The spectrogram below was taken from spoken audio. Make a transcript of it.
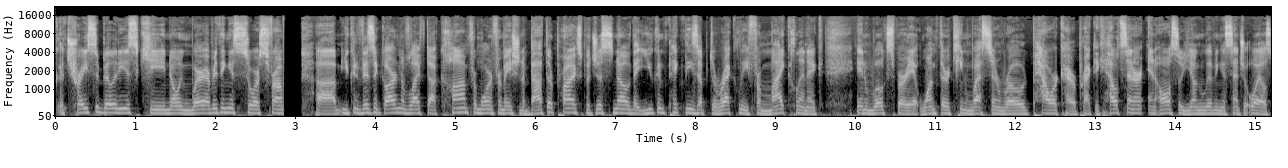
Traceability is key, knowing where everything is sourced from. Um, you can visit gardenoflife.com for more information about their products, but just know that you can pick these up directly from my clinic in Wilkes-Barre at 113 West End Road, Power Chiropractic Health Center, and also Young Living Essential Oils.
